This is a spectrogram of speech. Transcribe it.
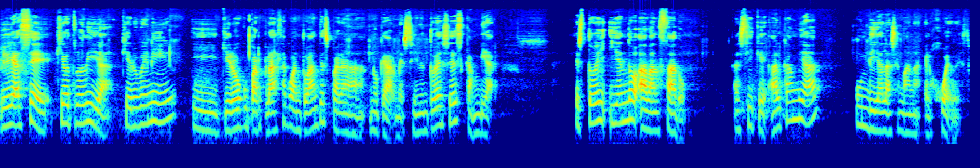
yo ya sé qué otro día quiero venir y quiero ocupar plaza cuanto antes para no quedarme sin. Entonces es cambiar. Estoy yendo avanzado. Así que al cambiar, un día a la semana, el jueves,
